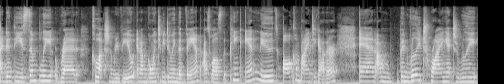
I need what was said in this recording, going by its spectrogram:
I did the Simply Red collection review and I'm going to be doing the Vamp as well as the pink and nudes all combined together. And I've been really trying it to really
